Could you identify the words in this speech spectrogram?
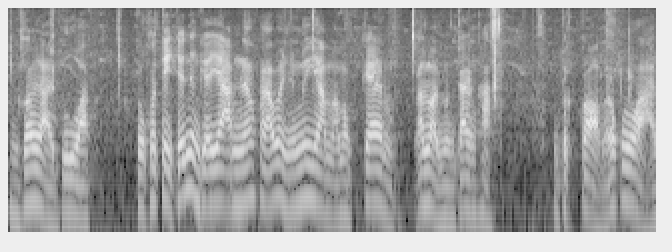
มันก็หลายตัว ปกติเจ๊หนึ่งจะยำนะครับ วันนี้ไม่ยำเอามาแก้ม อร่อยเหมือนกันค่ะ มันจะกรอบแล้วก็หวาน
